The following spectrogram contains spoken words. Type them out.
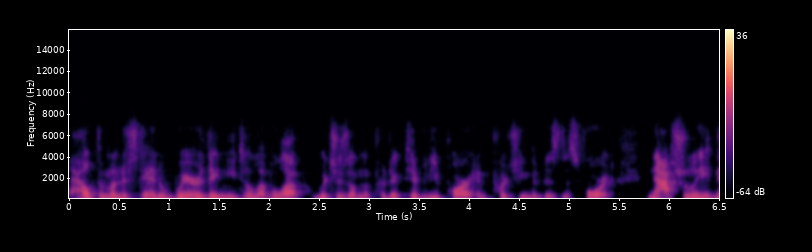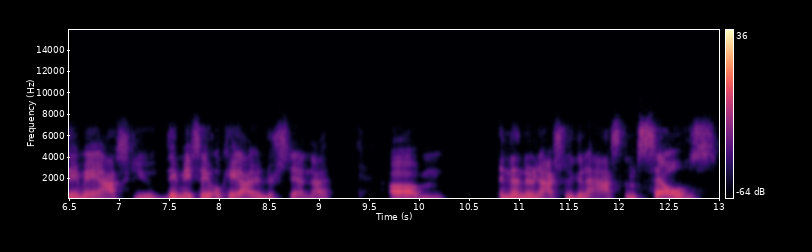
help them understand where they need to level up, which is on the productivity part and pushing the business forward. Naturally, they may ask you, they may say, okay, I understand that. Um, and then they're naturally going to ask themselves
